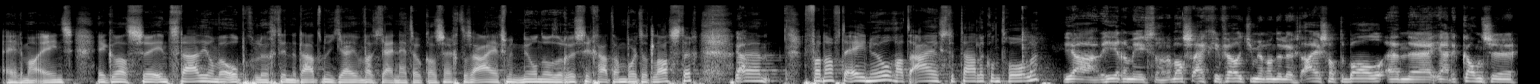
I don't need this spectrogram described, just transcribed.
helemaal eens. Ik was in het stadion wel opgelucht inderdaad. Omdat jij, wat jij net ook al zegt, als Ajax met 0-0 de rust in gaat, dan wordt het lastig. Ja. Ehm, vanaf de 1-0 had Ajax totale controle. Ja, herenmeester. Er was echt geen veldje meer aan de lucht. Ajax had de bal en ja, de kansen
